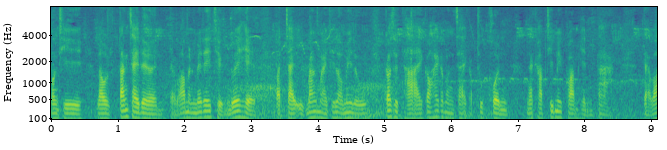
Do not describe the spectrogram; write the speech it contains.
บางทีเราตั้งใจเดิน แต่ว่ามันไม่ได้ถึงด้วยเหตุปัจจัยอีกมากมายที่เราไม่รู้ ก็สุดท้ายก็ให้กำลังใจกับทุกคนนะครับที่มีความเห็นต่าง แต่ว่า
